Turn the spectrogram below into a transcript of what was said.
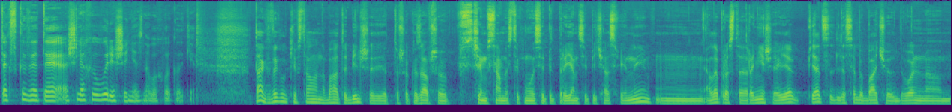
так сказати, шляхи вирішення з нових викликів. Так, викликів стало набагато більше. Я то, що казав, що з чим саме стикнулися підприємці під час війни. Але просто раніше я, я це для себе бачу довольно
